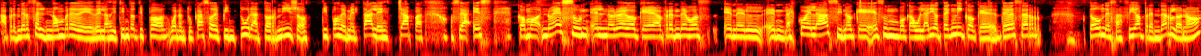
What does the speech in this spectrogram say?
aprenderse el nombre de, de los distintos tipos, bueno, en tu caso de pintura, tornillos, tipos de metales, chapas, o sea, es como, no es un el noruego que aprendemos en, el, en la escuela, sino que es un vocabulario técnico que debe ser todo un desafío aprenderlo, ¿no?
